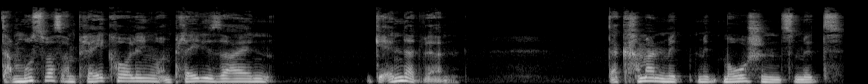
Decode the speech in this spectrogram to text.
Da muss was am Playcalling, am Playdesign geändert werden. Da kann man mit, mit Motions, mit,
